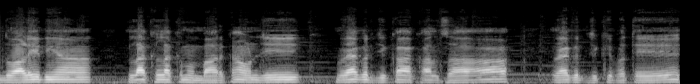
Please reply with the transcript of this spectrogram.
ਦੀਵਾਲੀ ਦੀਆਂ ਲੱਖ ਲੱਖ ਮੁਬਾਰਕਾਂ ਹੋਣ ਜੀ। ਵਾਹਿਗੁਰੂ ਜੀ ਕਾ ਖਾਲਸਾ, ਵਾਹਿਗੁਰੂ ਜੀ ਕੀ ਫਤਿਹ।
